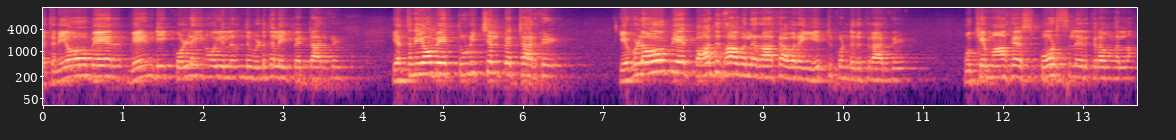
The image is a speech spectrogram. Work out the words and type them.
எத்தனையோ பேர் வேண்டி கொள்ளை நோயிலிருந்து விடுதலை பெற்றார்கள் எத்தனையோ பேர் துணிச்சல் பெற்றார்கள். எவ்வளோ பேர் பாதுகாவலராக அவரை ஏற்றுக்கொண்டிருக்கிறார்கள்? முக்கியமாக ஸ்போர்ட்ஸில் இருக்கிறவங்கெல்லாம்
